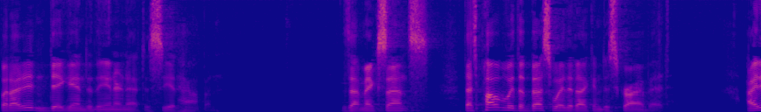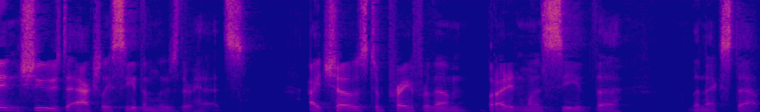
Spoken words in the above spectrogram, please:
But I didn't dig into the internet to see it happen. Does that make sense? That's probably the best way that I can describe it. I didn't choose to actually see them lose their heads. I chose to pray for them, but I didn't want to see the, the next step.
